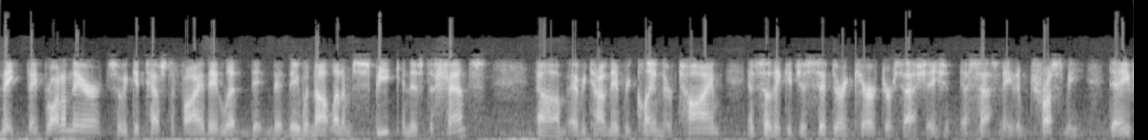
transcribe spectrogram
they they brought him there so he could testify. They let they, they would not let him speak in his defense um, every time they'd reclaim their time, and so they could just sit there and character assassinate, assassinate him. Trust me, Dave,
